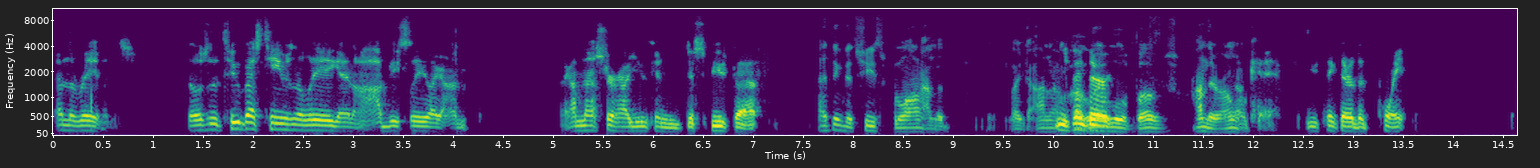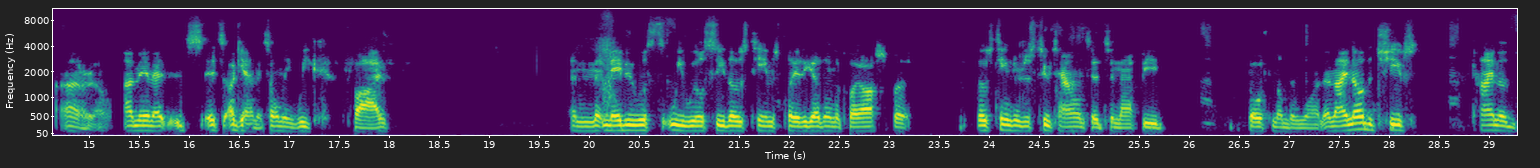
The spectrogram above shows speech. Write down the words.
and the Ravens. Those are the two best teams in the league, and obviously, like I'm, like I'm not sure how you can dispute that. I think the Chiefs belong on the like on a, You a think they're- level above on their own. Okay, you think they're the point? I don't know. I mean, it's it's again, it's only week five, and maybe we'll we will see those teams play together in the playoffs, but those teams are just too talented to not be both number one. And I know the Chiefs kind of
